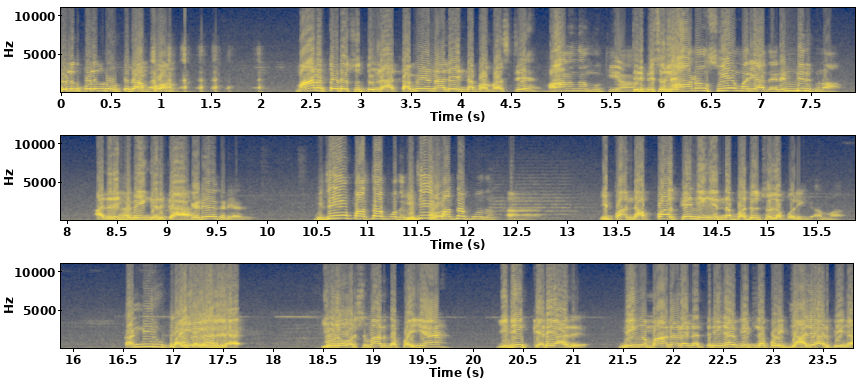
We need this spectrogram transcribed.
பொழுகு பொழுகுன்னு விட்டு தான் போவாங்க. மானத்தோட சுத்துங்கடா. தமிழ்னாலே என்னப்பா ஃபர்ஸ்ட் மானம் தான் முக்கியம். திருப்பி சொல்லு. மானம் சுயமரியாதை ரெண்டு இருக்கணும். அது ரெண்டுமே இங்க இருக்கா? கிடையவே கிடையாது. விஜய பார்த்தா போதும் விஜய பார்த்தா போதும். இப்ப அந்த அப்பாக்கு நீங்க என்ன பதில் சொல்ல போறீங்க? ஆமா. கண்ணீர் விட்டு பையன். இல்ல. இவ்வளவு வருஷமா இருந்த பையன் இனி கிடையாது. நீங்க மாநாடு நடத்துனீங்க வீட்டுல போய் ஜாலியா இருப்பீங்க.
